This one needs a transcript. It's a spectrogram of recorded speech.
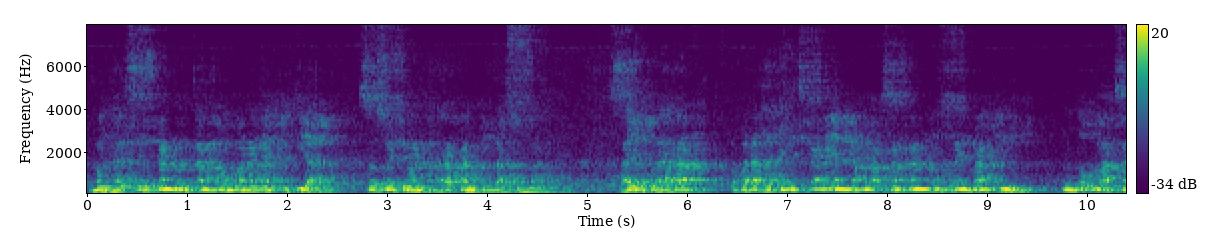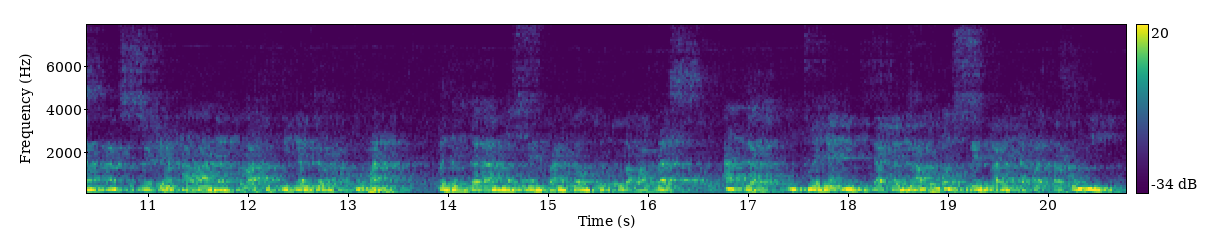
menghasilkan rencana pembangunan yang ideal sesuai dengan harapan kita semua. Saya berharap kepada hadirin sekalian yang melaksanakan musrenbang ini untuk melaksanakan sesuai dengan arahan yang telah diberikan dalam pedoman penyelenggaraan musrenbang tahun 2018 agar tujuan yang ingin dicapai melalui musrenbang dapat terpenuhi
